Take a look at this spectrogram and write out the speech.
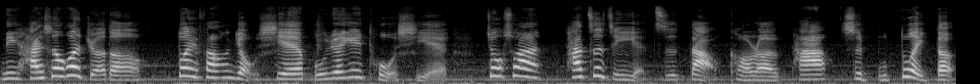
你还是会觉得对方有些不愿意妥协，就算他自己也知道可能他是不对的，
